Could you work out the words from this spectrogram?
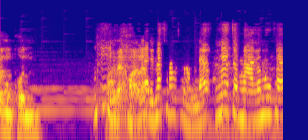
รมงคลมาแล้วมาแล้วอะไรนะคะหลังแล้ว น่าจะมาแล้วมั้งคะ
